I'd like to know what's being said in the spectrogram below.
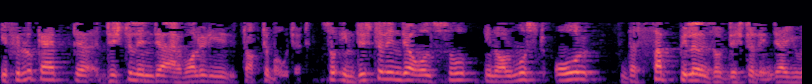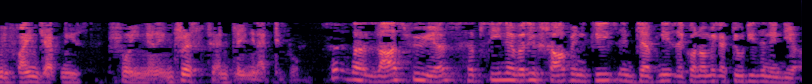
If you look at uh, Digital India, I've already talked about it. So in Digital India also, in almost all the sub-pillars of Digital India, you will find Japanese showing an interest and playing an active role. The last few years have seen a very sharp increase in Japanese economic activities in India.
